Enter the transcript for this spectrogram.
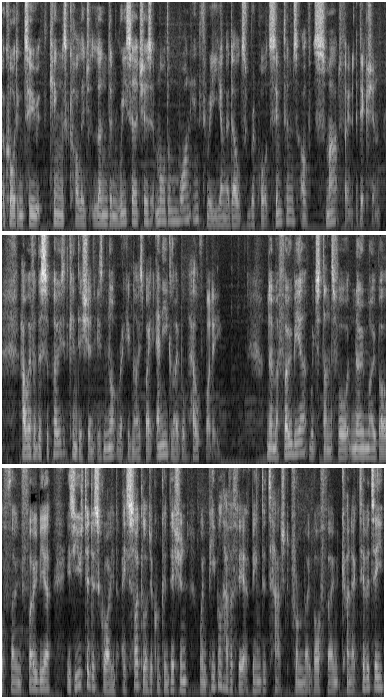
According to King's College London researchers, more than one in three young adults report symptoms of smartphone addiction. However, the supposed condition is not recognised by any global health body. Nomophobia, which stands for no mobile phone phobia, is used to describe a psychological condition when people have a fear of being detached from mobile phone connectivity,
